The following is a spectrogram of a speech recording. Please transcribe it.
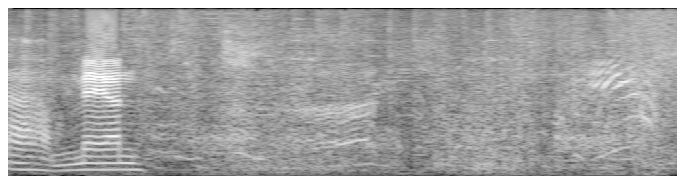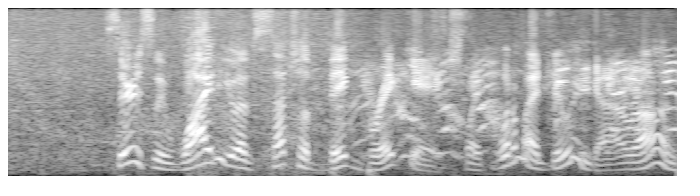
oh man. Seriously, why do you have such a big break gauge? Like, what am I doing got wrong?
